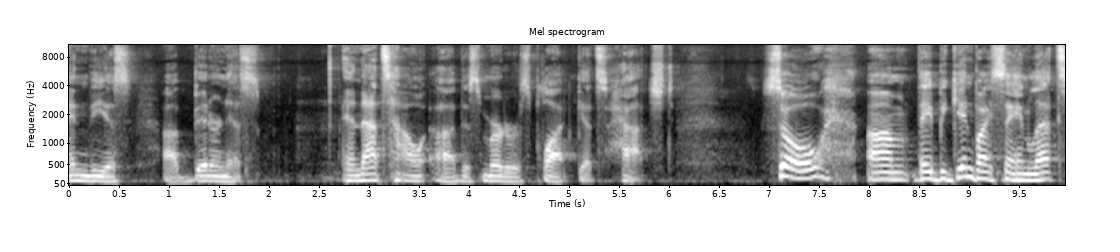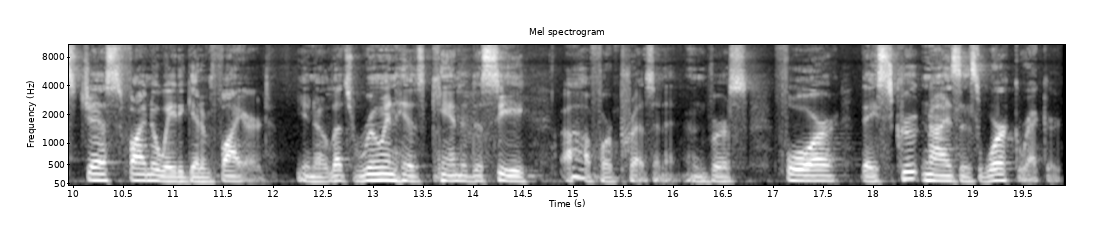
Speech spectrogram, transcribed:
envious uh, bitterness. And that's how uh, this murderous plot gets hatched. So um, they begin by saying, let's just find a way to get him fired. You know, let's ruin his candidacy uh, for president. In verse 4, they scrutinize his work record.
